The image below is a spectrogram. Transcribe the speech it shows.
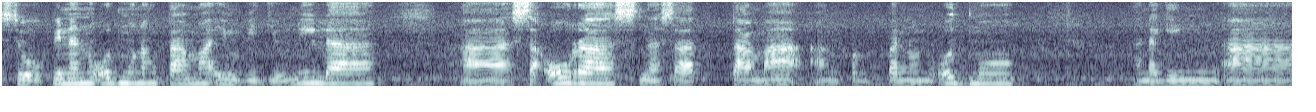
So, pinanood mo ng tama yung video nila, uh, sa oras, na sa tama ang pagpanonood mo, uh, naging uh,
